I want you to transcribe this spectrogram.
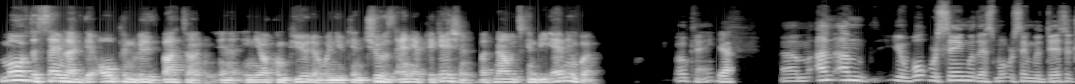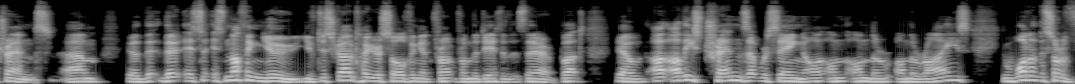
more of the same like the open with button in, in, your computer when you can choose any application, but now it can be anywhere. Okay. Yeah. Um, and and you know, what we're seeing with this, and what we're seeing with data trends, um, you know, there, it's it's nothing new. You've described how you're solving it from from the data that's there, but you know, are, are these trends that we're seeing on, on, on the on the rise? What are the sort of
